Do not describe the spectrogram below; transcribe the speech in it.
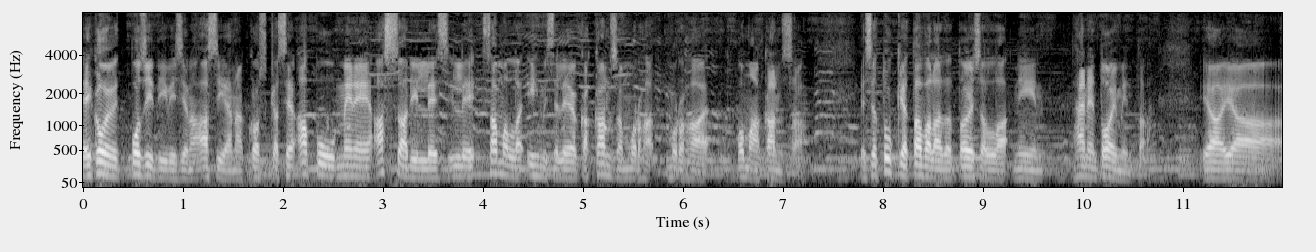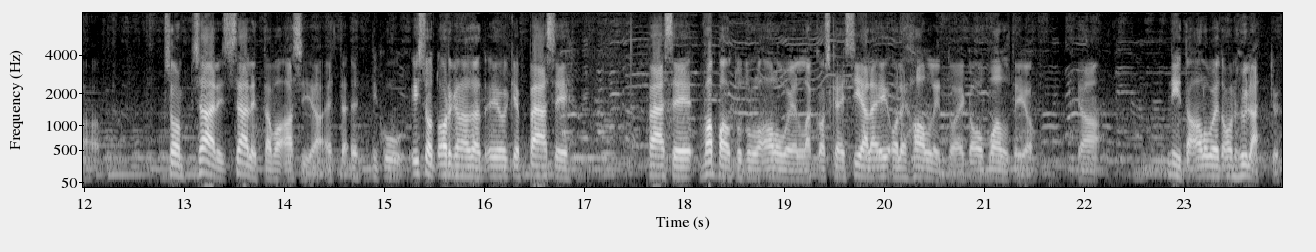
ei kovin positiivisena asiana, koska se apu menee Assadille sille samalla ihmiselle, joka kansan murha, murhaa omaa kansaa. Ja se tukee tavalla tai toisella niin hänen toimintaa. Ja, ja se on sääli, säälittävä asia, että, että niin kuin isot organisaatiot ei oikein pääse, pääse vapautetulla alueella, koska ei, siellä ei ole hallinto eikä ole valtio. Ja niitä alueita on hylätty.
